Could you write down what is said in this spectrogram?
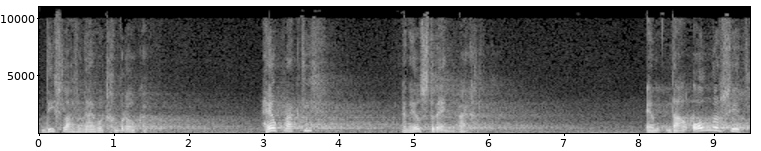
die slavernij wordt gebroken. Heel praktisch en heel streng eigenlijk. En daaronder zit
